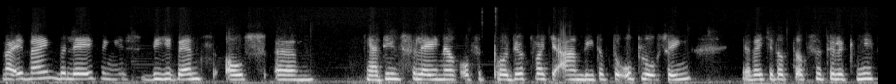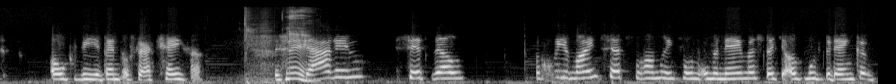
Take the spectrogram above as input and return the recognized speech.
maar in mijn beleving is wie je bent als um, ja, dienstverlener of het product wat je aanbiedt of de oplossing. Ja, weet je, dat, dat is natuurlijk niet ook wie je bent als werkgever. Dus Nee. daarin zit wel een goede mindsetverandering voor een ondernemer. Dat je ook moet bedenken,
